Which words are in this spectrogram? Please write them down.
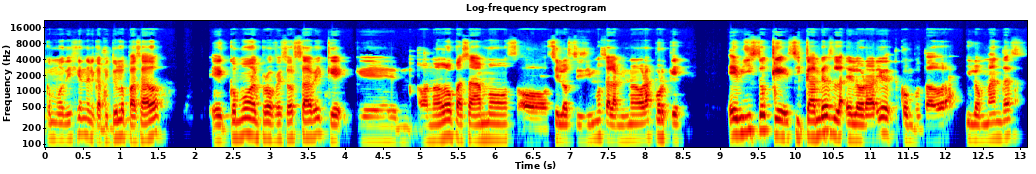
como dije en el capítulo pasado, eh, cómo el profesor sabe que, que o no lo pasamos o si los hicimos a la misma hora, porque he visto que si cambias la- el horario de tu computadora y lo mandas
